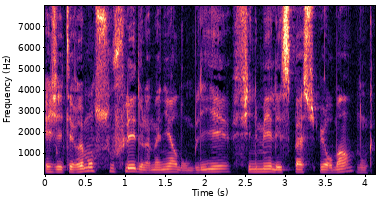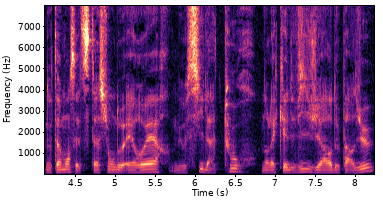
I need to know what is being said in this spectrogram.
Et j'ai été vraiment soufflé de la manière dont Blier filmait l'espace urbain, donc notamment cette station de RER, e mais aussi la tour dans laquelle vit Gérard Depardieu.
